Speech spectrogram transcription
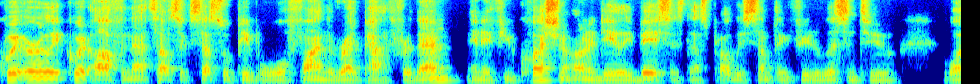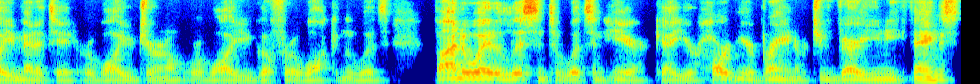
Quit early, quit often. That's how successful people will find the right path for them. And if you question on a daily basis, that's probably something for you to listen to while you meditate or while you journal or while you go for a walk in the woods. Find a way to listen to what's in here. Okay. Your heart and your brain are two very unique things.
